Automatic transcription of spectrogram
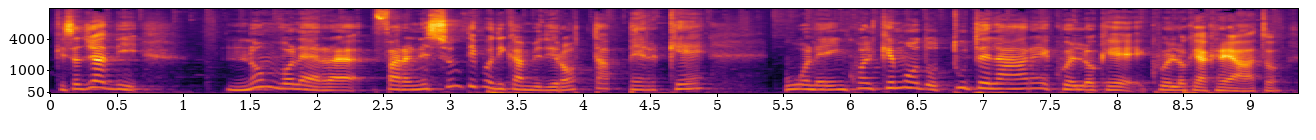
che sa già di non voler fare nessun tipo di cambio di rotta perché vuole in qualche modo tutelare quello che, quello che ha creato.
